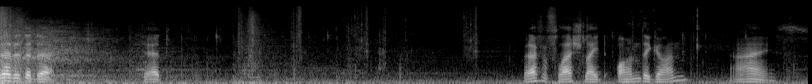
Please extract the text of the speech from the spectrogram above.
Da da da da. Dead. But I have a flashlight on the gun? Nice.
